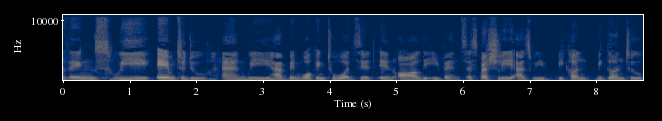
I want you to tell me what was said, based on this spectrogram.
the things we aim to do and we have been working towards it in all the events, especially as we've begun, begun to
